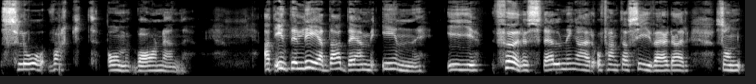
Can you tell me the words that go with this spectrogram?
slå vakt om barnen. Att inte leda dem in i föreställningar och fantasivärldar som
